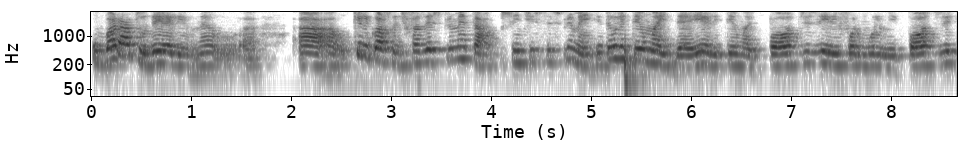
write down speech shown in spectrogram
o barato dele, né? O, a, a, o que ele gosta de fazer é experimentar. O cientista experimenta. Então, ele tem uma ideia, ele tem uma hipótese, ele formula uma hipótese,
